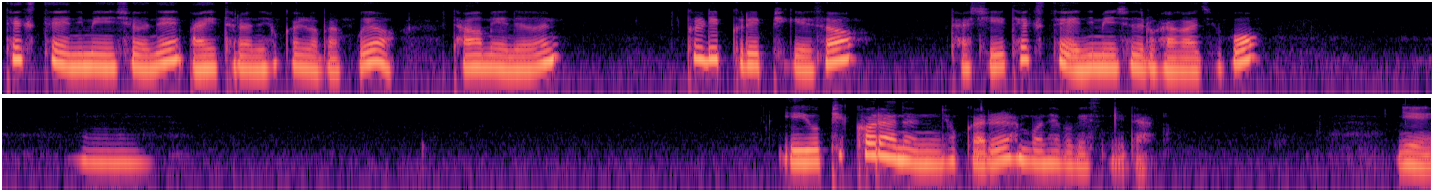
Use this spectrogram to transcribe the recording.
텍스트 애니메이션에 바이트라는 효과를 넣어봤고요. 다음에는 클립 그래픽에서 다시 텍스트 애니메이션으로 가가지고 음, 예, 요 피커라는 효과를 한번 해보겠습니다. 예,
